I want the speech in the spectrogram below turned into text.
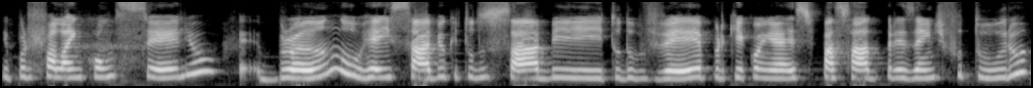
E por falar em conselho, Bran, o rei sabe o que tudo sabe e tudo vê, porque conhece passado, presente e futuro.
